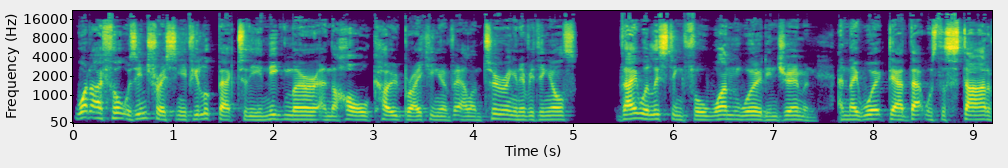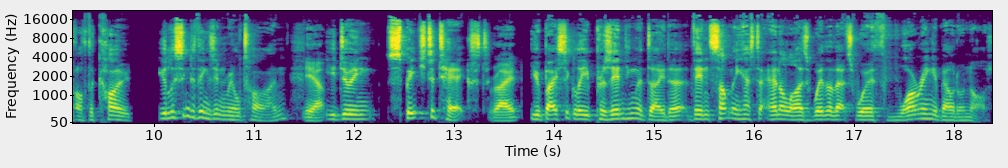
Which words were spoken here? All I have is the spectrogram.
What I thought was interesting, if you look back to the Enigma and the whole code breaking of Alan Turing and everything else, they were listening for one word in German and they worked out that was the start of the code. You're listening to things in real time. Yeah. You're doing speech to text. Right. You're basically presenting the data. Then something has to analyze whether that's worth worrying about or not.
